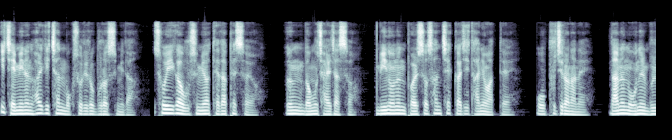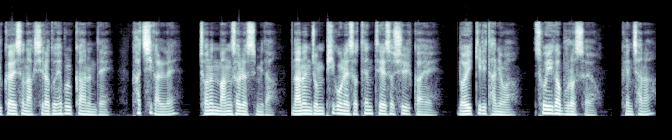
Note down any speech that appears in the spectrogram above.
이 재민은 활기찬 목소리로 물었습니다. 소희가 웃으며 대답했어요. 응, 너무 잘 잤어. 민호는 벌써 산책까지 다녀왔대. 오, 부지런하네. 나는 오늘 물가에서 낚시라도 해볼까 하는데 같이 갈래? 저는 망설였습니다. 나는 좀 피곤해서 텐트에서 쉴까 해. 너희끼리 다녀와. 소희가 물었어요. 괜찮아?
